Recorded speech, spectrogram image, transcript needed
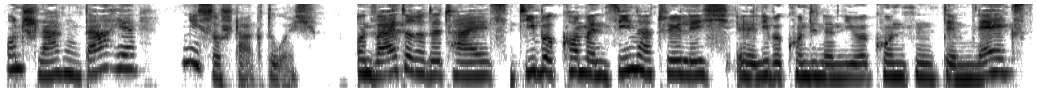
und schlagen daher nicht so stark durch. Und weitere Details, die bekommen Sie natürlich, äh, liebe Kundinnen, liebe Kunden, demnächst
